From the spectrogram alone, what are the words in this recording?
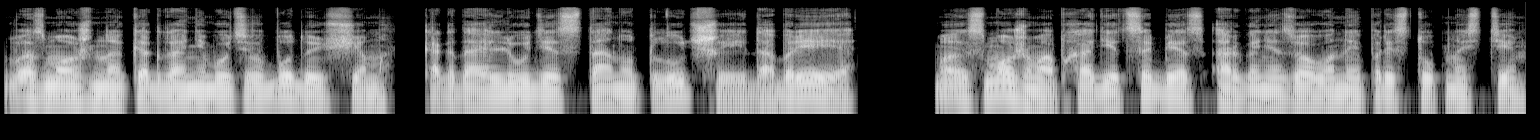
Возможно, когда-нибудь в будущем, когда люди станут лучше и добрее, мы сможем обходиться без организованной преступности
